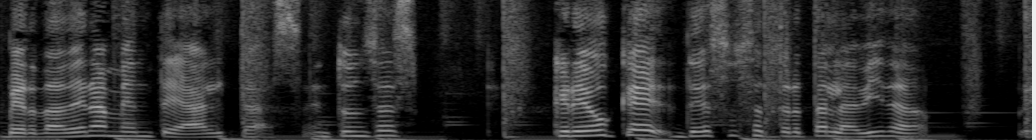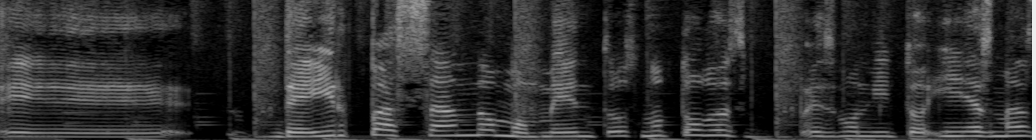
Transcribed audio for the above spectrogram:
verdaderamente altas. Entonces, creo que de eso se trata la vida, eh, de ir pasando momentos, no todo es, es bonito y es más,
